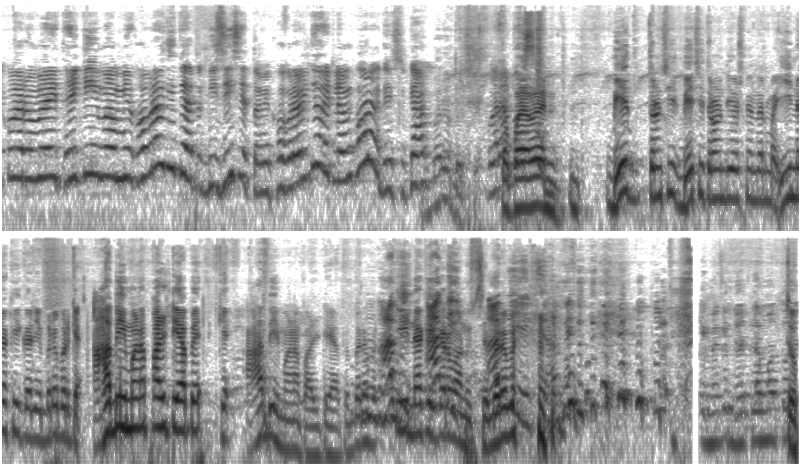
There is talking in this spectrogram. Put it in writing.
એકવાર અમારી થઈ ગઈ એમાં અમે ખવડાવી દીધા તો બીજી છે તમે ખવડાવી દો એટલે અમે ખવડાવી દઈશું કામ તો ભાઈ હવે બે ત્રણથી બેથી ત્રણ દિવસની અંદરમાં ઈ નક્કી કરીએ બરાબર કે આ બે માણા પાર્ટી આપે કે આ બે માણા પાલટી આપે બરાબર? ઈ નક્કી કરવાનું છે બરાબર? તો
